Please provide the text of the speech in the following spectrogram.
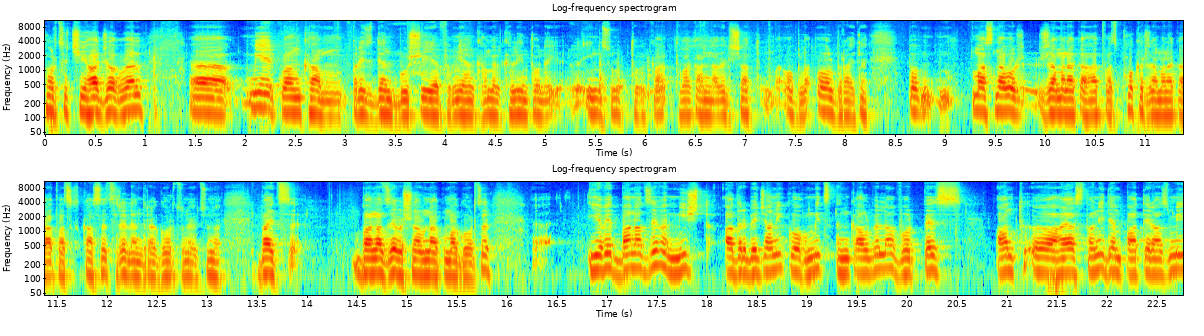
փորձը չի հաջողվել մի երկու անգամ պրեզիդենտ Բուշը եւ մի անգամ էլ Քլինտոնը 98 թվակա- թվականին ավելի շատ Օլբրայթը մասնավոր ժամանակահատված փոքր ժամանակահատված կասեցրել են դրա գործունեությունը բայց բանաձևը շարունակում է գործել եւ այդ բանաձևը միշտ Ադրբեջանի կողմից ընկալվել է որպես Հայաստանի դեմ պատերազմի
